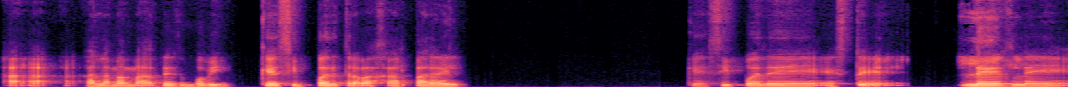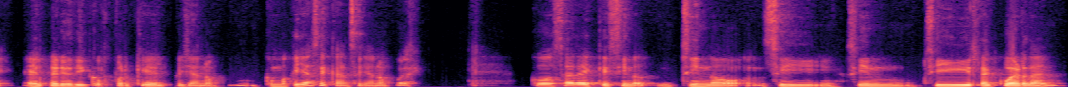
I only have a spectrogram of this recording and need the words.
a, la mamá de Bobby que sí puede trabajar para él, que sí puede este, leerle el periódico, porque él pues ya no, como que ya se cansa, ya no puede. Cosa de que si no, si no, si, si, si recuerdan,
